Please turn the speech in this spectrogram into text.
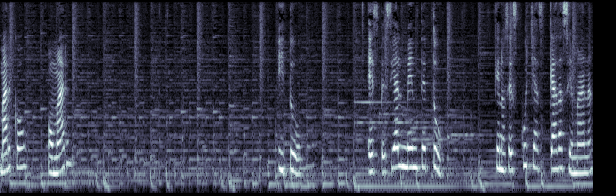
Marco, Omar y tú, especialmente tú, que nos escuchas cada semana,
